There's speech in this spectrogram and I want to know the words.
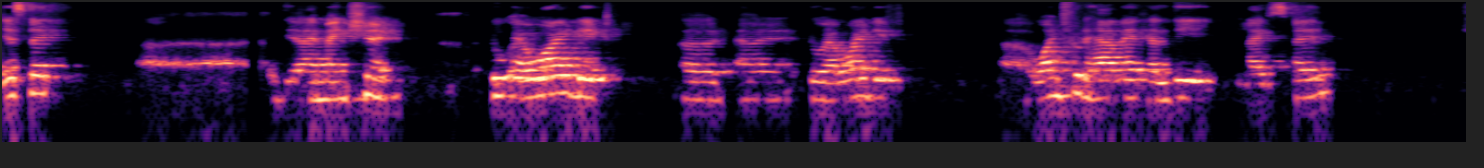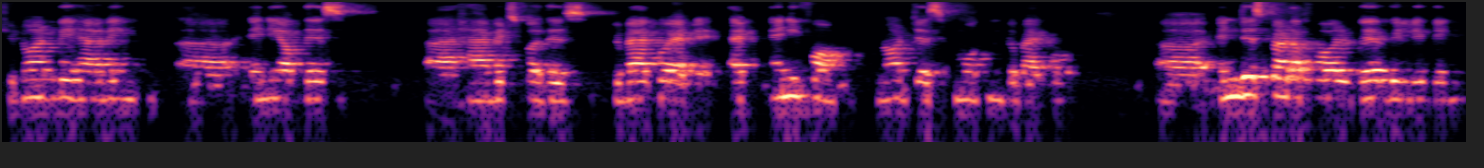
just like I mentioned, to avoid it, uh, uh to avoid it, uh, one should have a healthy lifestyle. Should not be having uh, any of these habits for this tobacco at, at any form, not just smoking tobacco. in this part of world where we live in,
